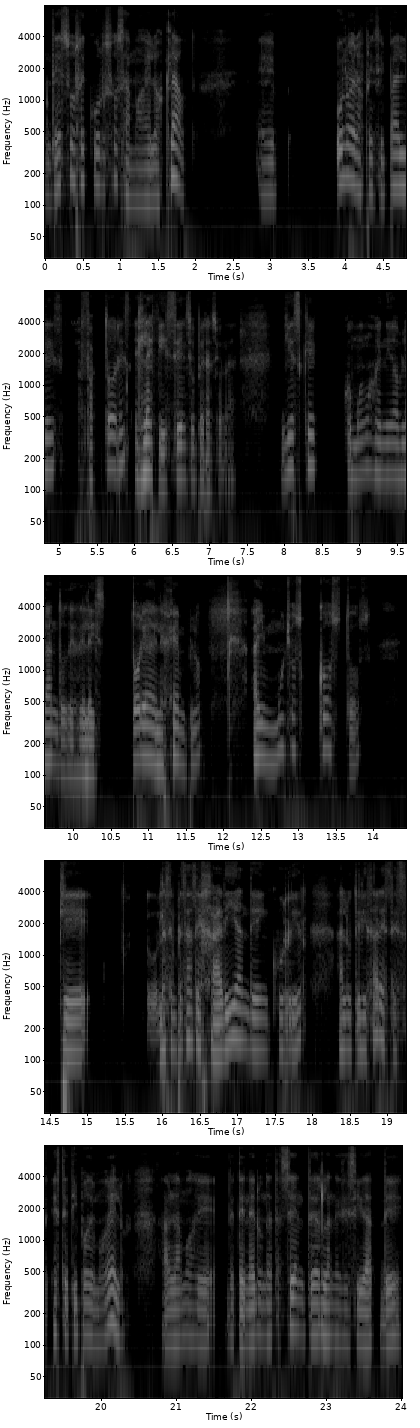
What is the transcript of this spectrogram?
de sus recursos a modelos cloud? Eh, uno de los principales factores es la eficiencia operacional. Y es que, como hemos venido hablando desde la historia del ejemplo, hay muchos costos que las empresas dejarían de incurrir al utilizar este, este tipo de modelos. Hablamos de, de, tener un data center, la necesidad de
